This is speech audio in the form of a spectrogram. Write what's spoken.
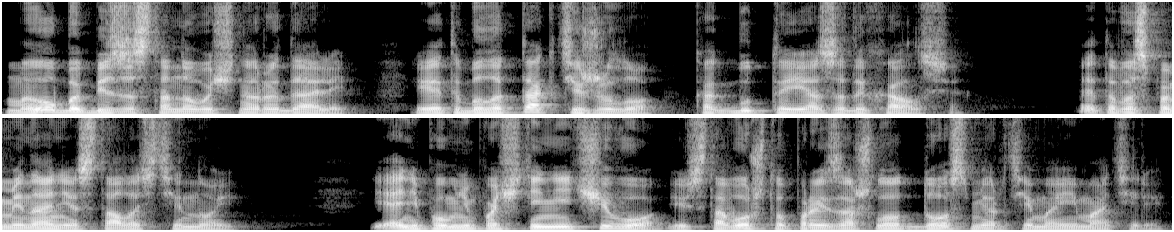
Мы оба безостановочно рыдали, и это было так тяжело, как будто я задыхался. Это воспоминание стало стеной. Я не помню почти ничего из того, что произошло до смерти моей матери.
